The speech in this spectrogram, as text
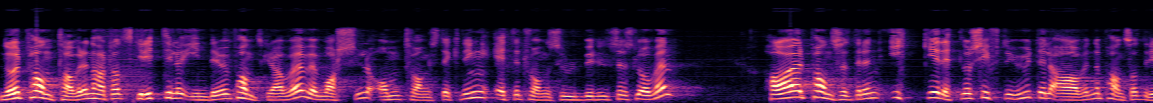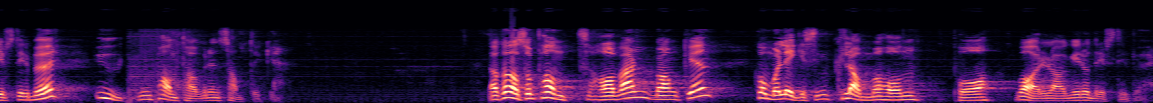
Når panthaveren har tatt skritt til å inndrive pantekravet ved varsel om tvangsdekning etter tvangsfullbyrdelsesloven, har pantsetteren ikke rett til å skifte ut eller avhende pantsatt driftstilbehør uten panthaverens samtykke. Da kan altså panthaveren, banken, komme og legge sin klamme hånd på varelager og driftstilbehør.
